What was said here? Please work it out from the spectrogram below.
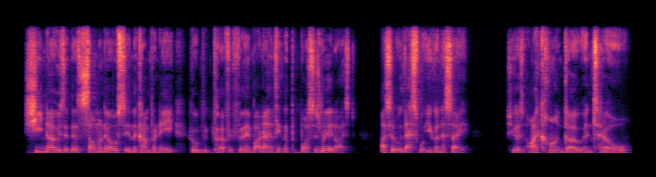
she knows that there's someone else in the company who will be perfect for them, but I don't think the boss has realized. I said, Well, that's what you're going to say. She goes, I can't go and tell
